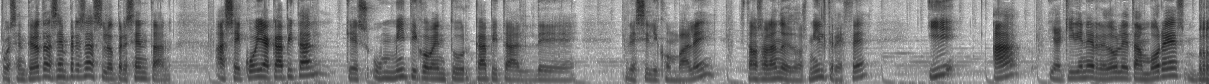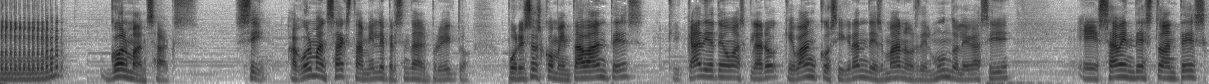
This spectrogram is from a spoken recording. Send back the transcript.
Pues entre otras empresas se lo presentan a Sequoia Capital, que es un mítico venture capital de, Silicon Valley. Estamos hablando de 2013. Y a, y aquí viene redoble tambores, Goldman Sachs. Sí, a Goldman Sachs también le presentan el proyecto. Por eso os comentaba antes que cada día tengo más claro que bancos y grandes manos del mundo legacy eh, saben de esto antes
